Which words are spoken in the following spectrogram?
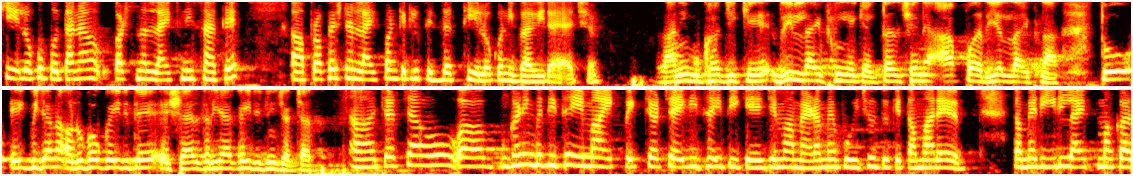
કે એ લોકો પોતાના પર્સનલ લાઈફની સાથે પ્રોફેશનલ લાઈફ પણ કેટલું શિદ્દતથી એ લોકો નિભાવી રહ્યા છે. રાની મુખર્જી કે રીલ લાઈફની એક એક્ટર છે ને આપ રિયલ લાઈફના તો એકબીજાના અનુભવ કઈ રીતે શેર કર્યા, કઈ રીતની ચર્ચા ચર્ચાઓ ઘણી બધી થઈ. એમાં એક એક ચર્ચા એવી થઈ હતી કે જેમાં મેડમે પૂછ્યું હતું કે તમારે, તમે રીલ લાઈફમાં કર,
